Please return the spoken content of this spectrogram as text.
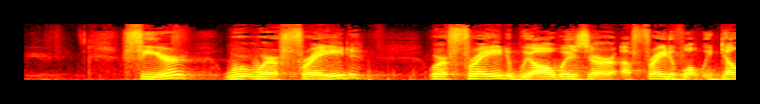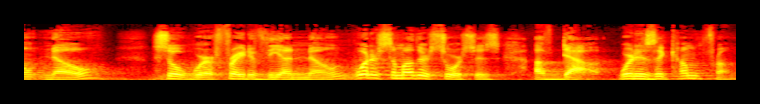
Fear. Fear. We're, we're afraid. We're afraid. We always are afraid of what we don't know. So we're afraid of the unknown. What are some other sources of doubt? Where does it come from?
